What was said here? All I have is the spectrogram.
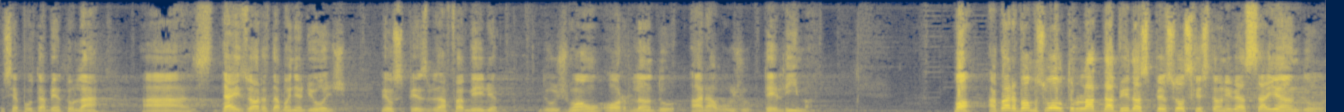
o sepultamento lá às 10 horas da manhã de hoje meus pesos da família do João Orlando Araújo de Lima. Bom, agora vamos para o outro lado da vida, as pessoas que estão aniversariando.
